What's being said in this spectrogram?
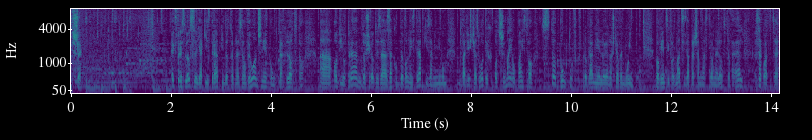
3. Ekspres losy, jak i zdrabki dostępne są wyłącznie w punktach Lotto. A od jutra do środy za zakup dowolnej zdrabki za minimum 20 zł otrzymają Państwo 100 punktów w programie lojalnościowym Wintu. Po więcej informacji zapraszam na stronę lotto.pl w zakładce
